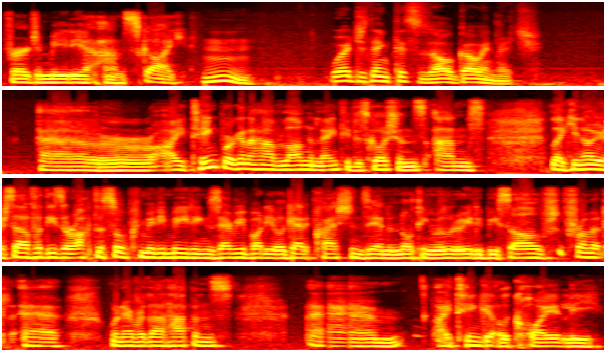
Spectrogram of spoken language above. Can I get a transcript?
Virgin Media, and Sky. Where do you think this is all going, Rich? Uh, I think we're going to have long and lengthy discussions, and like you know yourself, with these Oireachtas subcommittee meetings, everybody will get questions in, and nothing will really be solved from it. Uh, whenever that happens, um, I think it'll quietly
